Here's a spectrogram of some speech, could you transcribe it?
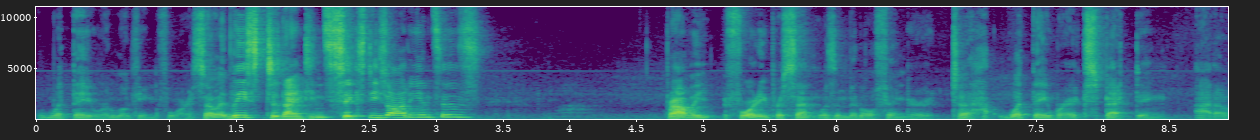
what they were looking for. So, at least to 1960s audiences, probably 40% was a middle finger to what they were expecting out of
